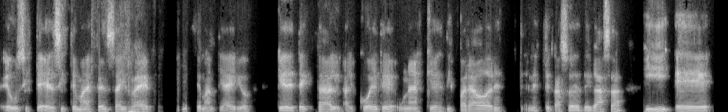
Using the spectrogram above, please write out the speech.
es un el sistema de defensa de Israel, un sistema antiaéreo que detecta al, cohete una vez que es disparado, en este, en este caso desde Gaza, y eh,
